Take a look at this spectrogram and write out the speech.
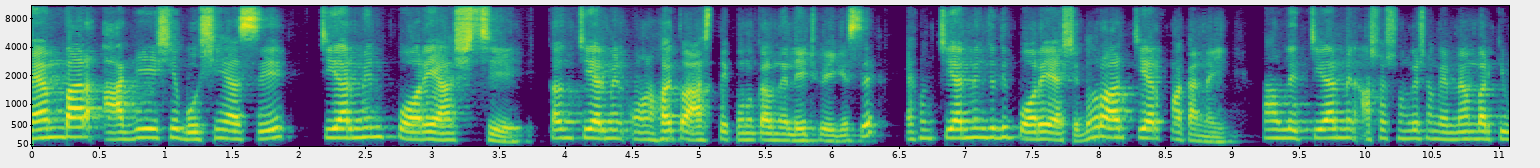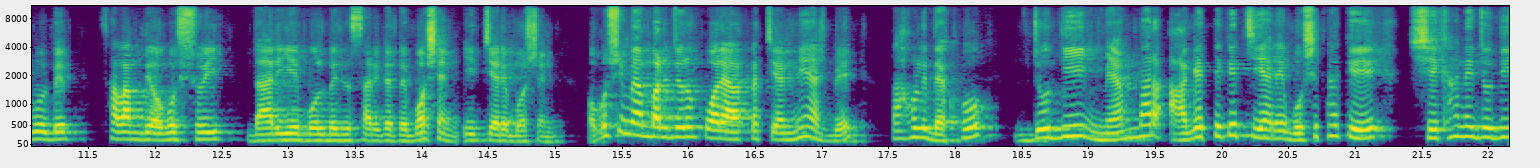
মেম্বার আগে এসে বসে আছে চেয়ারম্যান পরে আসছে। কারণ চেয়ারম্যান হয়তো আসতে কোনো কারণে লেট হয়ে গেছে। এখন চেয়ারম্যান যদি পরে আসে, ধরো আর চেয়ার ফাঁকা নাই, তাহলে চেয়ারম্যান আসার সঙ্গে সঙ্গে মেম্বার কি বলবে? সালাম দিয়ে অবশ্যই দাঁড়িয়ে বলবে যে, স্যার, এটাতে বসেন, এই চেয়ারে বসেন। অবশ্যই মেম্বারের জন্য পরে আরেকটা চেয়ার নিয়ে আসবে। তাহলে দেখো, যদি মেম্বার আগে থেকে চেয়ারে বসে থাকে, সেখানে যদি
